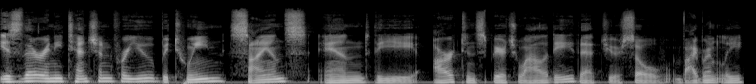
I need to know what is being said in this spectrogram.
Is there any tension for you between science and the art and spirituality that you're so vibrantly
